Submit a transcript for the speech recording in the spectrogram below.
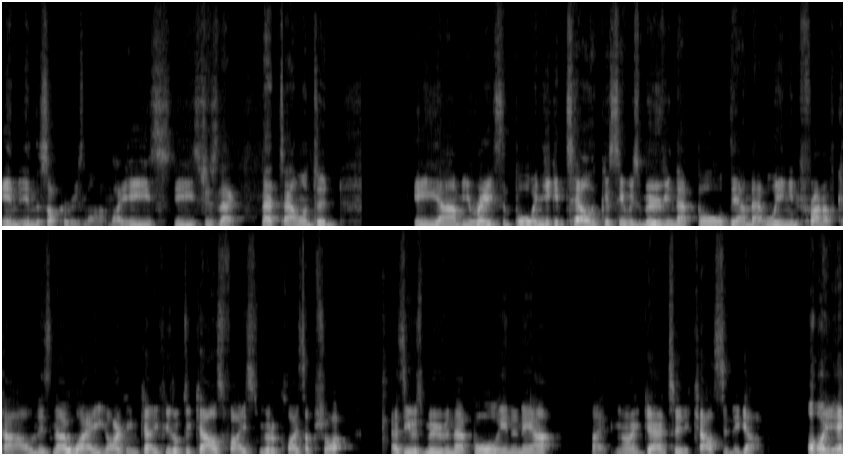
in in the Socceroos lineup. Like he's he's just that that talented. He um he reads the ball, and you can tell because he was moving that ball down that wing in front of Carl. And there's no way I can if you looked at Carl's face, we got a close up shot as he was moving that ball in and out. Like I guarantee you, Carl's sitting there going, "Oh yeah,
